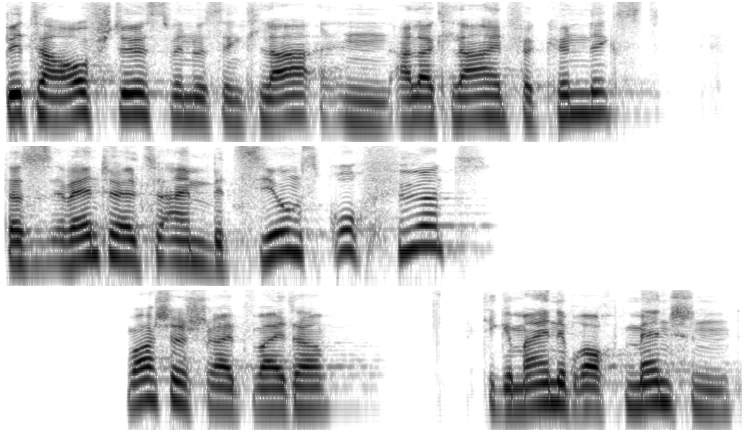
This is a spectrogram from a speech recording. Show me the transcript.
bitter aufstößt, wenn du es in, klar, in aller Klarheit verkündigst, dass es eventuell zu einem Beziehungsbruch führt? Wascher schreibt weiter, die Gemeinde braucht Menschen,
